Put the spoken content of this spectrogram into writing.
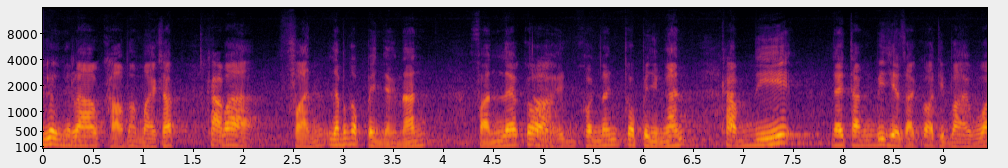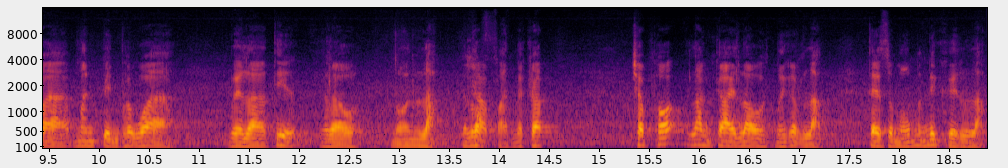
เรื่องราวข่าวมากมายครับ ครับว่าฝันแล้วมันก็เป็นอย่างนั้น ฝันแล้วก็อ่า เห็นคนนั้นก็เป็นอย่างนั้น ครับคำนี้ในทางวิทยาศาสตร์ก็อธิบายว่ามันเป็นเพราะว่าเวลาที่เรานอนหลับแล้วก็ครับฝันนะครับ เฉพาะร่างกายเราเหมือนกับหลับ แต่สมองมันไม่เคยหลับ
